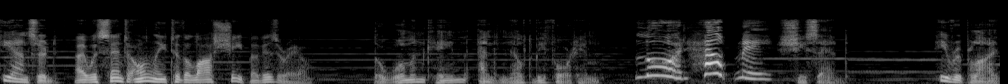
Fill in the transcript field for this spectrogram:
He answered, I was sent only to the lost sheep of Israel. The woman came and knelt before him. Lord, help me. She said. He replied,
